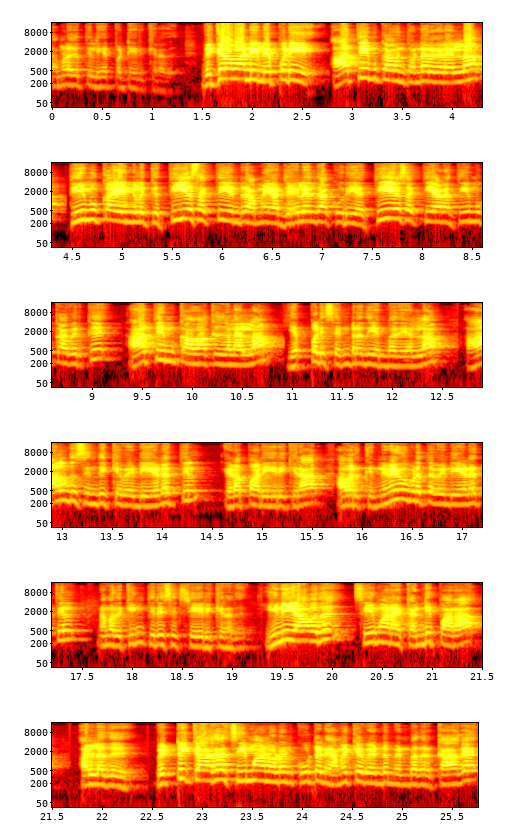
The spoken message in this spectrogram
தமிழகத்தில் ஏற்பட்டிருக்கிறது. விக்கிரவாண்டியில் எப்படி அதிமுகவின் தொண்டர்கள் எல்லாம் திமுக எங்களுக்கு தீய சக்தி என்று அம்மையார் ஜெயலலிதா கூறிய தீய சக்தியான திமுகவிற்கு அதிமுக வாக்குகள் எல்லாம் எப்படி சென்றது என்பதையெல்லாம் ஆழ்ந்து சிந்திக்க வேண்டிய இடத்தில் எடப்பாடி இருக்கிறார். அவருக்கு நினைவுபடுத்த வேண்டிய இடத்தில் நமது கிங் த்ரீ சிக்ஸ்டி இருக்கிறது. இனியாவது சீமானை கண்டிப்பாரா? அல்லது வெற்றிக்காக சீமானுடன் கூட்டணி அமைக்க வேண்டும் என்பதற்காக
